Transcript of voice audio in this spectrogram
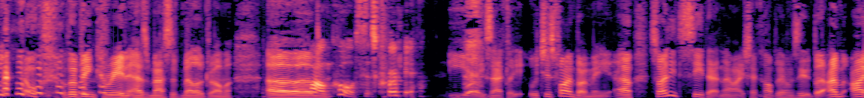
You know? Although being Korean, it has massive melodrama. Um, well, of course, it's Korea. Yeah, exactly, which is fine by me. Um, so I need to see that now. Actually, I can't believe I haven't seen it. But I'm, I,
